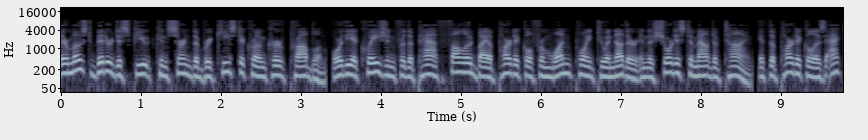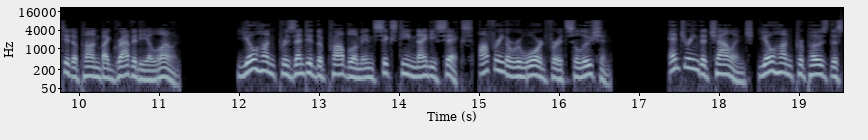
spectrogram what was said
Their most bitter dispute concerned the brachistochrone curve problem, or the equation for the path followed by a particle from one point to another in the shortest amount of time, if the particle is acted upon by gravity alone. Johann presented the problem in 1696, offering a reward for its solution. Entering the challenge, Johann proposed the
